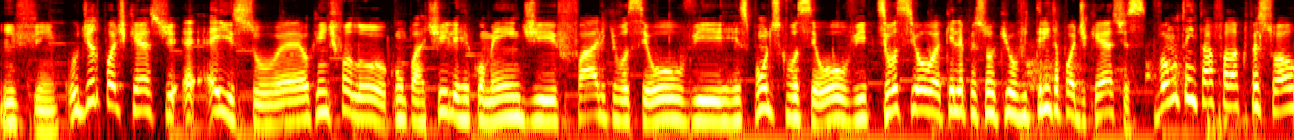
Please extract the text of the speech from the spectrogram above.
Enfim. O dia do podcast é, é isso, é o que a gente falou. Compartilhe, recomende, fale que você ouve, responde os que você ouve. Se você ouve aquele pessoa que ouve 30 podcasts, vamos tentar falar com o pessoal,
